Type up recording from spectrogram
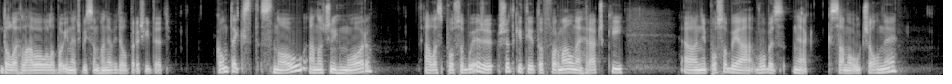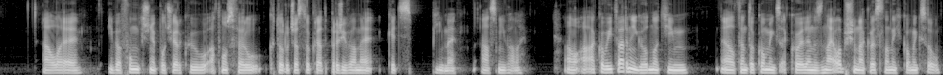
dole hlavou, lebo ináč by som ho nevedel prečítať. Kontext snov a nočných môr ale spôsobuje, že všetky tieto formálne hračky nepôsobia vôbec nejak samoučelne, ale iba funkčne počerkujú atmosféru, ktorú častokrát prežívame, keď spíme a snívame. No a ako výtvarník hodnotím tento komiks ako jeden z najlepšie nakreslených komiksov,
